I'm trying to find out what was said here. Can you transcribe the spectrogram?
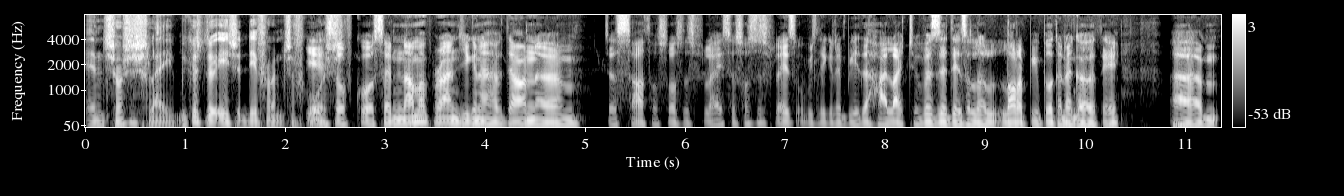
and Sossusvlei? Because there is a difference, of course. Yes, of course. So Namibrand, you're gonna have down um, just south of Sossusvlei. So Sossusvlei is obviously gonna be the highlight to visit. There's a lo- lot of people gonna go there. Um,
